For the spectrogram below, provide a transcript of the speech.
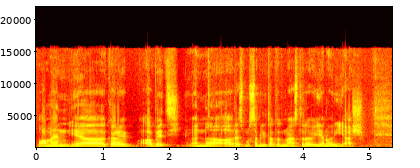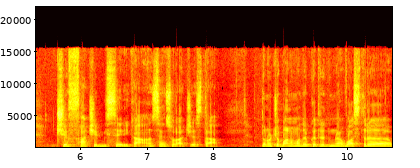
Oameni uh, care aveți în uh, responsabilitatea dumneavoastră enoriași. Ce face biserica în sensul acesta? Domnul Ciobanu, mă întreb către dumneavoastră,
